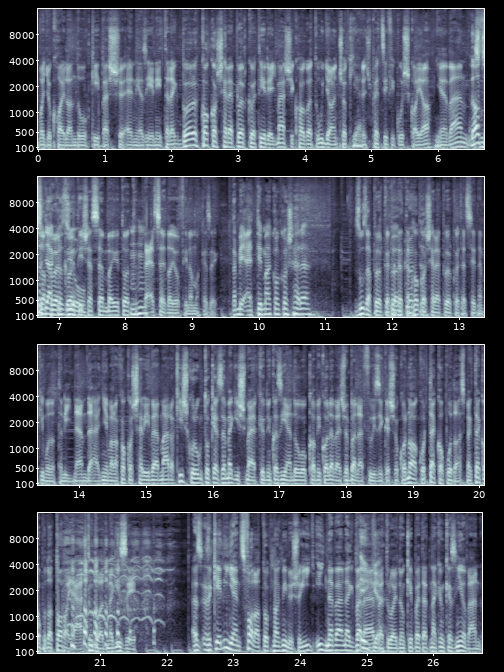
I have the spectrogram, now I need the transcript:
vagyok hajlandó képes enni az én ételekből. Kakasere pörkölt írja egy másik hallgató, ugyancsak ilyen specifikus kaja, nyilván. De azt mondják, az jó. is eszembe jutott. Uh-huh. Persze, nagyon finomak ezek. De mi ettél már kakashere? Zuza pörköltet, a Pörköltet? kakasere pörköltet szerintem kimondottan így nem, de hát nyilván a kakaserével már a kiskorunktól kezdve megismerkedünk az ilyen dolgokkal, amikor a levesbe belefőzik, és akkor na, akkor te kapod azt, meg te kapod a taraját, tudod, meg izé. Ez, ezek ilyen ilyen falatoknak minőség, így, így nevelnek bele Igen. ebbe tulajdonképpen, tehát nekünk ez nyilván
